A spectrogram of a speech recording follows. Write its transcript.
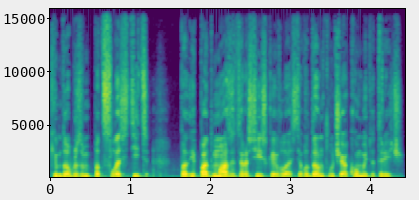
каким-то образом подсластить и подмазать российской власти. Вот в данном случае о ком идет речь?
